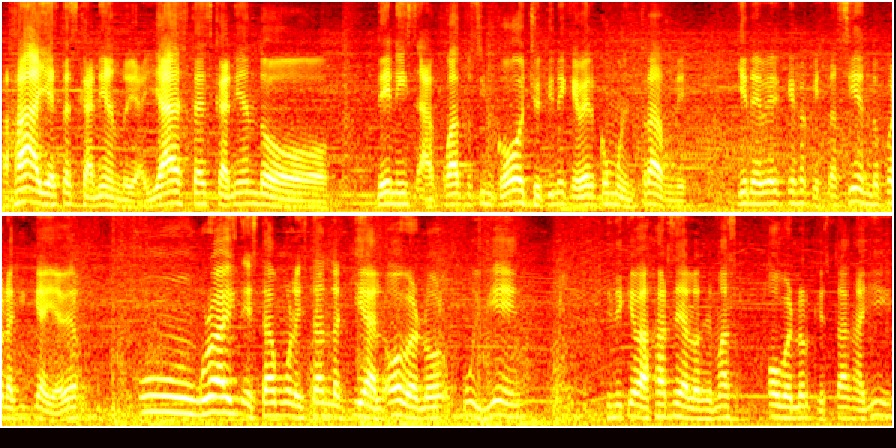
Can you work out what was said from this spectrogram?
Ajá, ya está escaneando ya. Ya está escaneando Dennis a 458. Tiene que ver cómo entrarle. Quiere ver qué es lo que está haciendo. Por aquí que hay. A ver. Un Wright está molestando aquí al Overlord. Muy bien. Tiene que bajarse a los demás Overlord que están allí.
